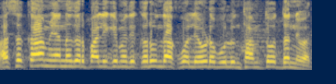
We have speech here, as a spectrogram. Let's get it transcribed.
असं काम या नगरपालिकेमध्ये करून दाखवलं. एवढं बोलून थांबतो. धन्यवाद.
